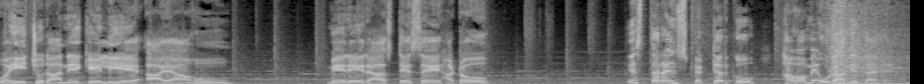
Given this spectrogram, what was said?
वही चुराने के लिए आया हूँ। मेरे रास्ते से हटो। इस तरह इंस्पेक्टर को हवा में उड़ा देता है।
